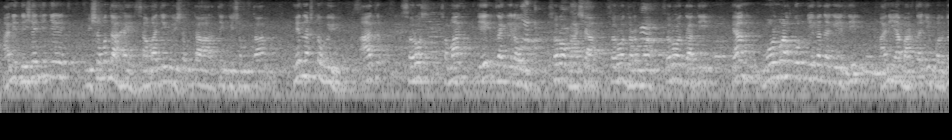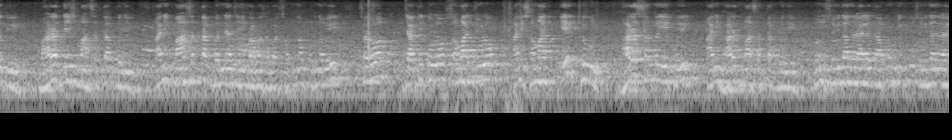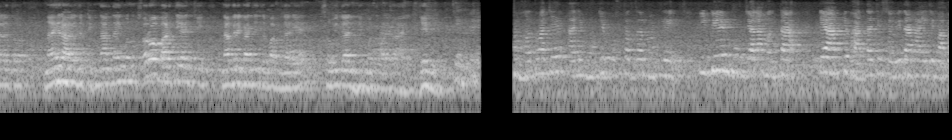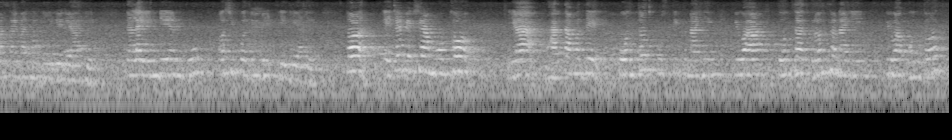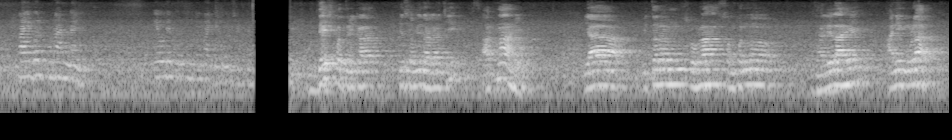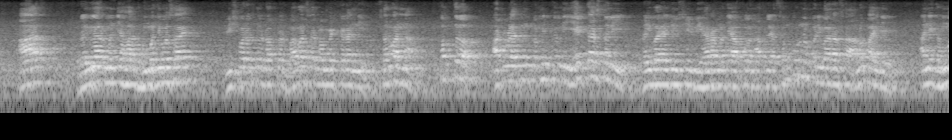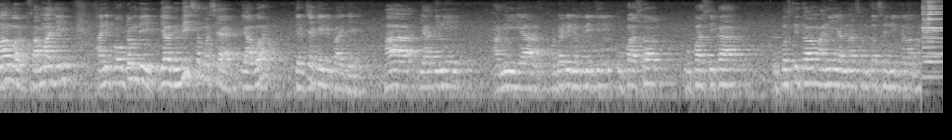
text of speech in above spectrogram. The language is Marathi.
आणि देशाची जे विषमता आहे सामाजिक विषमता आर्थिक विषमता हे नष्ट होईल. आज सर्व समाज एक जागी राहून सर्व भाषा सर्व धर्म सर्व जाती ह्या मोळमाळ करून एका जागी येतील आणि या भारताची प्रगती होईल. भारत देश महासत्ताक बनेल. आणि महासत्ताक बनण्याचं हे बाबासाहेबांचं स्वप्न पूर्ण होईल. सर्व जाती तोडो समाज जोडो आणि समाज एक ठेवून भारत संघ एक होईल आणि भारत महासत्ताक बनेल. म्हणून संविधान राहिलं तर आपण टिकू संविधान राहिलं तर नाही राहिलं तर टिकणार नाही म्हणून सर्व भारतीयांची नागरिकांची जबाबदारी आहे. संविधान हे महत्त्वाचं आहे. जय भीम महत्त्वाचे आणि मोठे पुस्तक जर म्हटले इंडियन बुक ज्याला म्हणतात ते आपले भारताचे संविधान आहे जे बाबासाहेबांनी लिहिलेले आहे. त्याला इंडियन बुक अशी पदवी भेटलेली आहे. तर याच्यापेक्षा मोठं या भारतामध्ये कोणतंच पुस्तक नाही किंवा कोणताच ग्रंथ नाही किंवा कोणतंच बायबल पुराण नाही. एवढे बोलून मी माहिती देऊ शकते. उद्देश पत्रिका ही संविधानाची आत्मा आहे. या वितरण सोहळा संपन्न झालेला आहे आणि मुळात आज रविवार म्हणजे हा धम्मदिवस आहे. विश्वरत्न डॉक्टर बाबासाहेब आंबेडकरांनी सर्वांना फक्त आठवड्यातून कमीत कमी एक तास तरी रविवारी दिवशी विहारामध्ये आपण आपल्या संपूर्ण परिवारासह आलो पाहिजे आणि धम्मावर सामाजिक आणि कौटुंबिक ज्या विविध समस्या आहेत यावर चर्चा केली पाहिजे. हा या दिनी आम्ही या कोडाडी नगरीतील उपासक उपासिका उपस्थित आहोत आणि यांना संत सैनिक दला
